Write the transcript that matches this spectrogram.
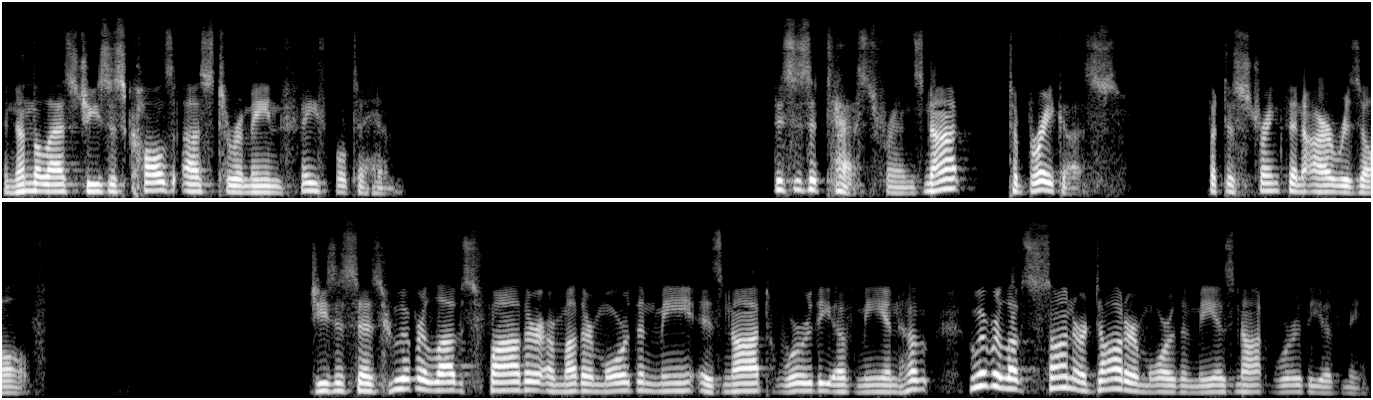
And nonetheless, Jesus calls us to remain faithful to him. This is a test, friends, not to break us, but to strengthen our resolve. Jesus says, Whoever loves father or mother more than me is not worthy of me, and whoever loves son or daughter more than me is not worthy of me.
